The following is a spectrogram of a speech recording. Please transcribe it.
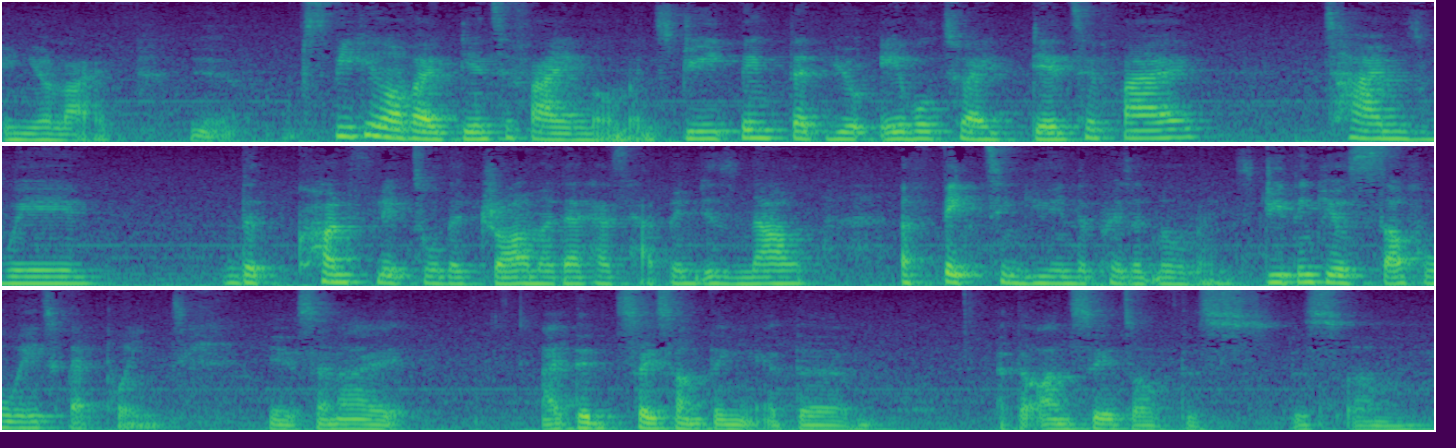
in your life. Yeah. Speaking of identifying moments, do you think that you're able to identify times where the conflict or the drama that has happened is now affecting you in the present moment? Do you think you're self aware to that point? Yes, and I, I did say something at the, at the onset of this this um,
